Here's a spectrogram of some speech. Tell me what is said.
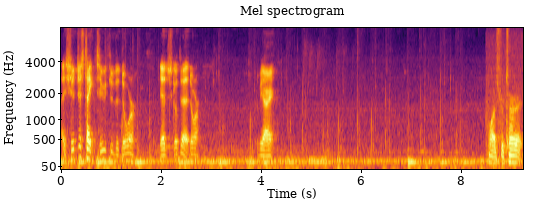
I should just take two through the door. Yeah, just go through that door. It'll be alright. Watch for turret.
